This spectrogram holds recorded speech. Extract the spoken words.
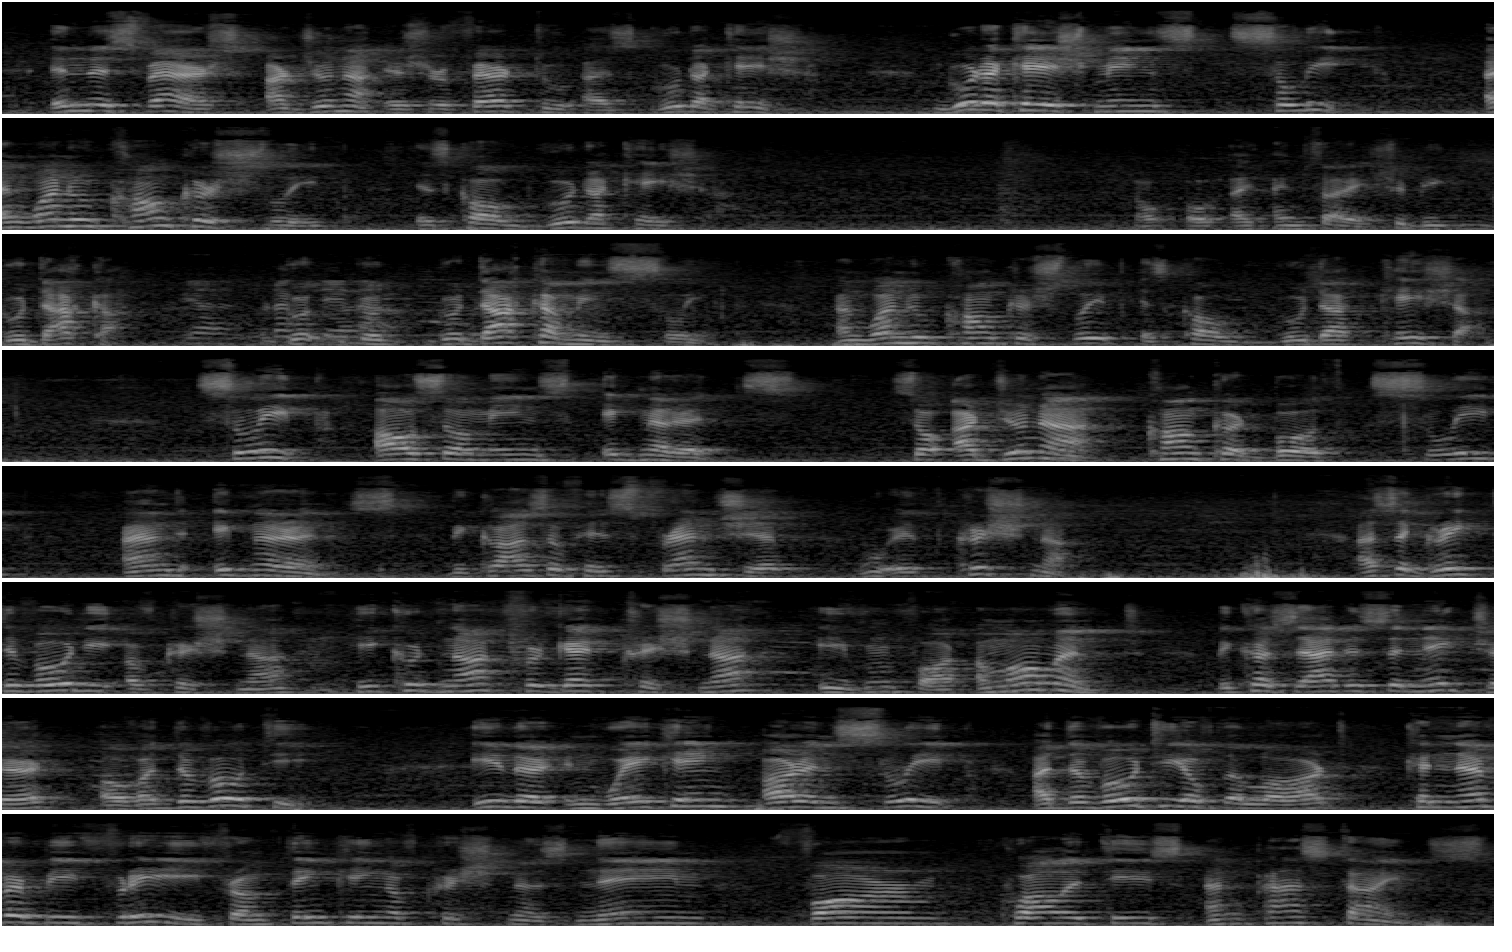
In this verse, Arjuna is referred to as Gudakesh. Gudakesh means sleep, and one who conquers sleep is called Gudakesha. Oh, oh I, I'm sorry, it should be Gudaka. Gu- gu- Gudaka means sleep, and one who conquers sleep is called Gudakesha. Sleep also means ignorance. So Arjuna conquered both sleep and ignorance because of his friendship with Krishna. As a great devotee of Krishna, he could not forget Krishna even for a moment, because that is the nature of a devotee. Either in waking or in sleep, a devotee of the Lord can never be free from thinking of Krishna's name, form, qualities, and pastimes.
